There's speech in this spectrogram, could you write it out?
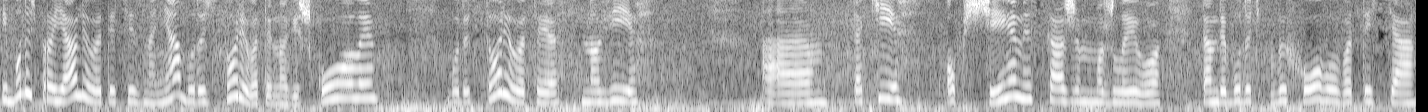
і будуть проявлювати ці знання, будуть створювати нові школи, будуть створювати нові а, такі общини, скажімо, можливо, там, де будуть виховуватися,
